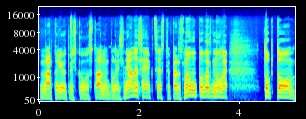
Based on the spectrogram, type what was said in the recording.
на період військового стану були зняли цей акциз, тепер знову повернули. Тобто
